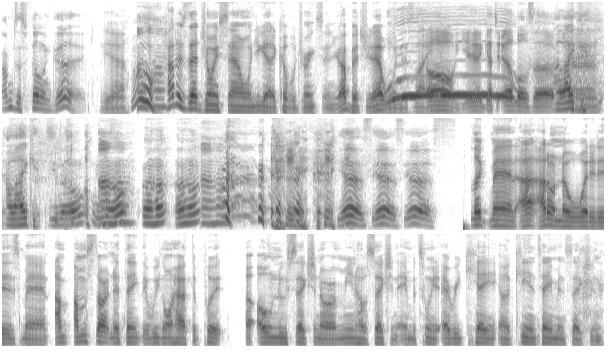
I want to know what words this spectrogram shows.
I'm just feeling good. yeah. Ooh, Uh-huh. how does that joint sound when you got a couple drinks in you? I bet you that one is like. Oh yeah, got your elbows up. I like man. it. I like it. You know. You know. Uh huh. Uh huh. Uh-huh. yes. Yes. Yes. Look, man, I, I don't know what it is, man. I'm I'm starting to think that we're gonna have to put a Onew section or a Minho section in between every K, uh, key entertainment section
